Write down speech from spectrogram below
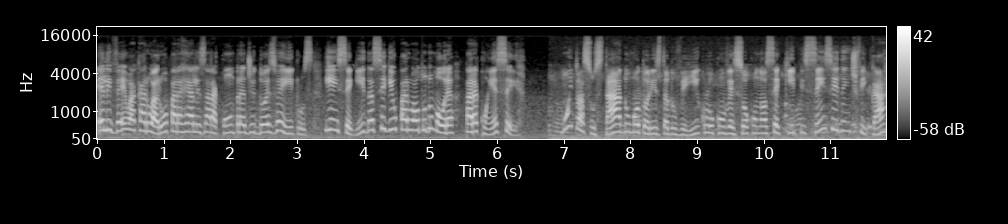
ele veio a Caruaru para realizar a compra de dois veículos e, em seguida, seguiu para o Alto do Moura para conhecer. Muito assustado, o motorista do veículo conversou com nossa equipe sem se identificar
